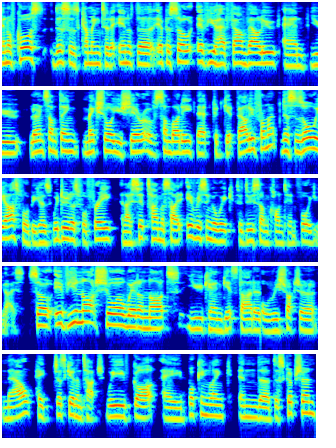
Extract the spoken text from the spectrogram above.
And of course, this is coming to the end of the episode. If you have found value and you learned something, make sure you share it with somebody that could get value from it. This is all we ask for because we do this for free and I set time aside every single week to do some content for you guys. So if you're not sure whether or not you can get started or restructure now, hey, just get in touch. We've got a booking link in the description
